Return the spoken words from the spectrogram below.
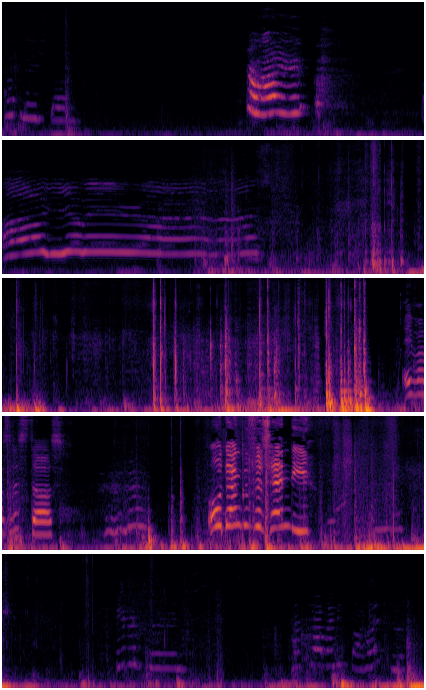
Guck Licht an. Hi. Oh, Junge. Ey, was ist das? Oh, danke fürs Handy. Bitteschön. Kannst du aber nicht behalten.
